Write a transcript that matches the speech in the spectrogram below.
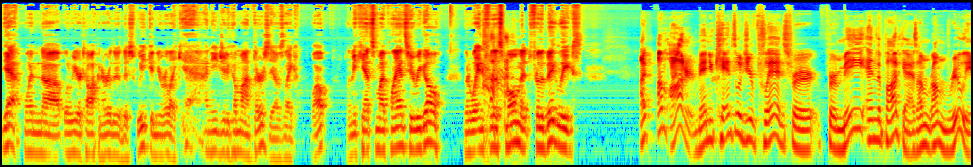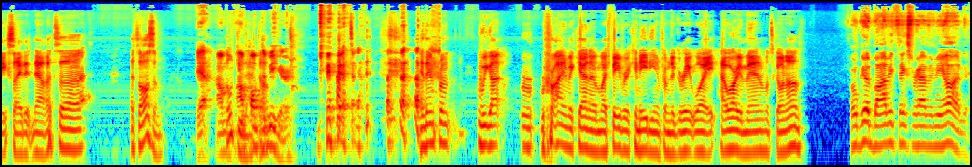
Yeah, when uh, when we were talking earlier this week, and you were like, "Yeah, I need you to come on Thursday," I was like, "Well, let me cancel my plans. Here we go. I've been waiting for this moment for the big leagues." I, am honored, man. You canceled your plans for for me and the podcast. I'm I'm really excited now. That's uh, that's awesome. Yeah, I'm, do I'm that, pumped to be here. and then from we got Ryan McKenna, my favorite Canadian from the Great White. How are you, man? What's going on? I'm good, Bobby. Thanks for having me on.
